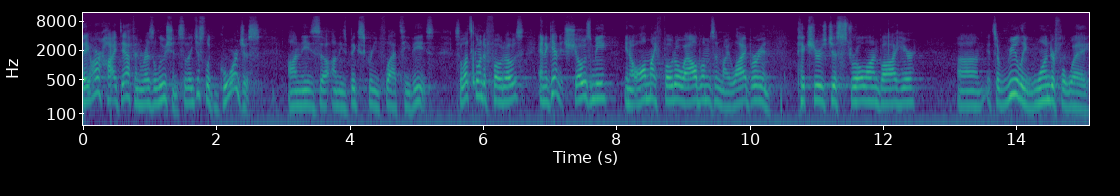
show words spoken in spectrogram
they are high def in resolution, so they just look gorgeous on these, uh, on these big screen flat TVs. So let's go into photos. And again, it shows me you know, all my photo albums and my library and pictures just stroll on by here. Um, it's a really wonderful way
